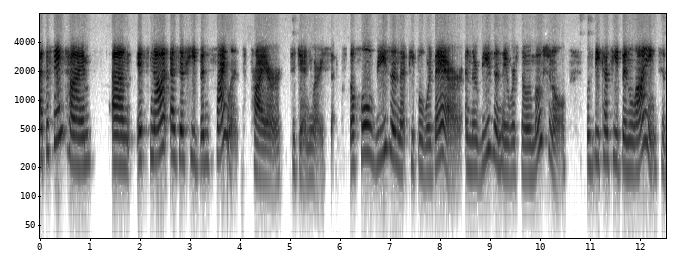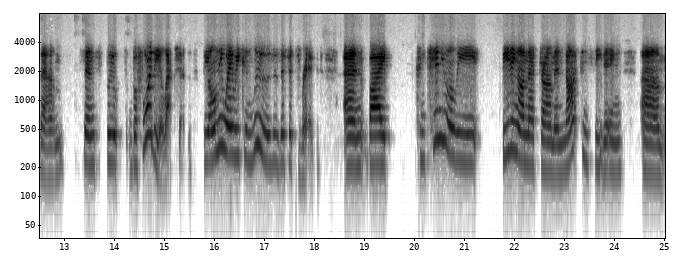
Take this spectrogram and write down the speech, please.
at the same time, um, it's not as if he'd been silent prior to January 6th. The whole reason that people were there and the reason they were so emotional was because he'd been lying to them since before the election the only way we can lose is if it's rigged. And by continually beating on that drum and not conceding um,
